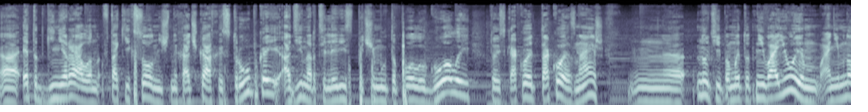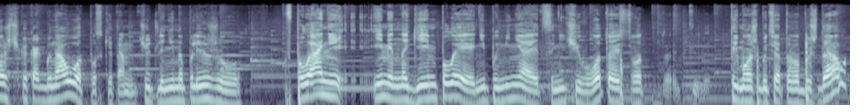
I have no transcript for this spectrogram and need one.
э, этот генерал, он в таких солнечных очках и с трубкой, один артиллерист почему-то полуголый, то есть какое-то такое, знаешь, ну, типа, мы тут не воюем, а немножечко как бы на отпуске, там, чуть ли не на пляжу. В плане именно геймплея не поменяется ничего, то есть вот ты, может быть, этого бы ждал,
